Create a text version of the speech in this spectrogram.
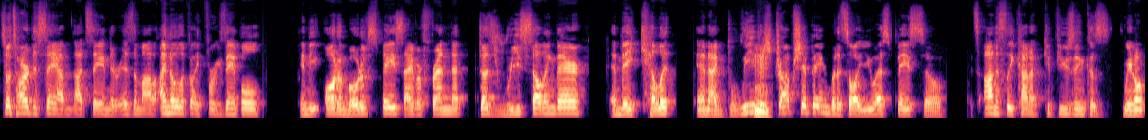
so it's hard to say. I'm not saying there is a model. I know, like for example, in the automotive space, I have a friend that does reselling there, and they kill it. And I believe Hmm. it's drop shipping, but it's all U.S. based, so it's honestly kind of confusing because we don't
